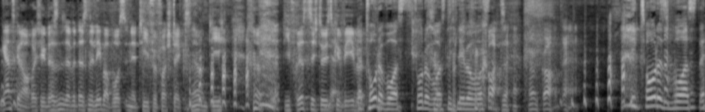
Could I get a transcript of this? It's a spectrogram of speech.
ganz genau richtig. Das ist, das ist eine Leberwurst in der Tiefe versteckt, ne? Und die die frisst sich durchs Gewebe. Ja, Todewurst, Todewurst, nicht oh Leberwurst. Gott, oh Gott. Die Todeswurst. ey.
